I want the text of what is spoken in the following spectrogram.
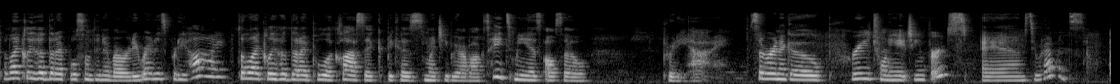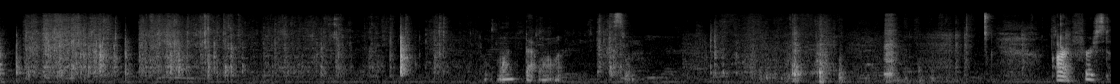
the likelihood that I pull something I've already read is pretty high. The likelihood that I pull a classic because my TBR box hates me is also pretty high. So we're gonna go pre-2018 first and see what happens. One, that one, this one. Our first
